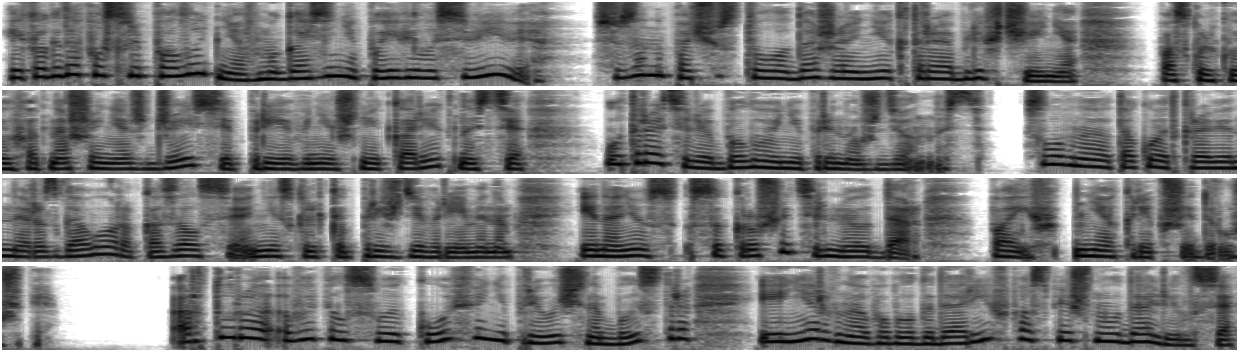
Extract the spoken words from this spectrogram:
И когда после полудня в магазине появилась Виви, Сюзанна почувствовала даже некоторое облегчение, поскольку их отношения с Джесси при внешней корректности утратили былую непринужденность. Словно такой откровенный разговор оказался несколько преждевременным и нанес сокрушительный удар по их неокрепшей дружбе. Артура выпил свой кофе непривычно быстро и, нервно поблагодарив, поспешно удалился.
